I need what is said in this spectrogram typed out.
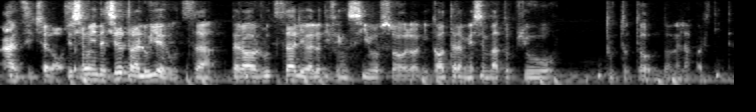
anzi, ce l'ho. Io sono indeciso tra lui e Ruzza, però Ruzza a livello difensivo solo. Nicotera mi è sembrato più tutto tondo nella partita.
